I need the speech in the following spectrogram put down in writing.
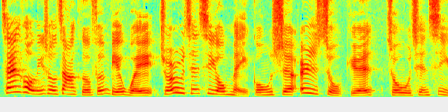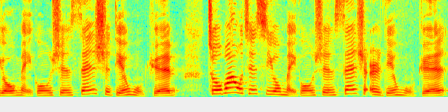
参考零售价格分别为：九二五千汽油每公升二十九元，九五千汽油每公升三十点五元，九八五千汽油每公升三十二点五元，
